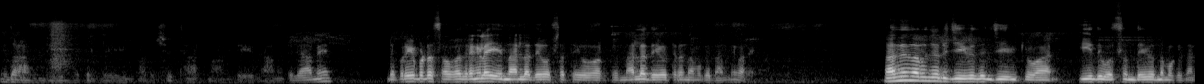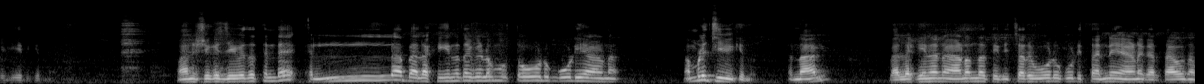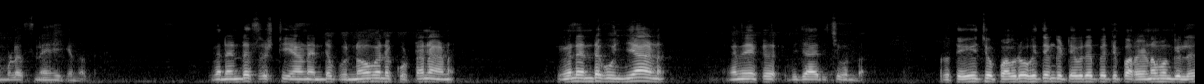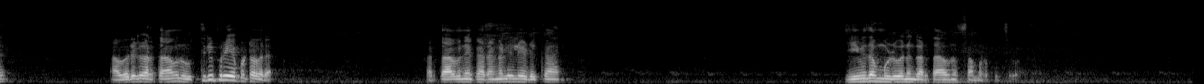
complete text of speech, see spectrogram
പിതാവിന്റെയും പുത്രന്റെയും പരിശുദ്ധാത്മാവിന്റെയും നാമത്തിലാമേ എന്റെ പ്രിയപ്പെട്ട സഹോദരങ്ങളെ ഈ നല്ല ദിവസത്തെ ഓർത്ത് നല്ല ദൈവത്തിന് നമുക്ക് നന്ദി പറയാം. നന്ദി നിറഞ്ഞൊരു ജീവിതം ജീവിക്കുവാൻ ഈ ദിവസം ദൈവം നമുക്ക് നൽകിയിരിക്കുന്നു. മാനുഷിക ജീവിതത്തിന്റെ എല്ലാ ബലഹീനതകളും കൂടിയാണ് നമ്മൾ ജീവിക്കുന്നത്. എന്നാൽ ബലഹീനനാണെന്ന തിരിച്ചറിവോടുകൂടി തന്നെയാണ് കർത്താവ് നമ്മളെ സ്നേഹിക്കുന്നത്. ഇവൻ എന്റെ സൃഷ്ടിയാണ് എന്റെ പുന്നോമന കുട്ടനാണ്. ഇവൻ എന്റെ കുഞ്ഞാണ്. അങ്ങനെയൊക്കെ വിചാരിച്ചുകൊണ്ട്. പ്രത്യേകിച്ച് പൗരോഹിത്യം കിട്ടിയവരെ പറ്റി പറയണമെങ്കിൽ അവർ കർത്താവിന് ഒത്തിരി പ്രിയപ്പെട്ടവരാണ് കർത്താവിനെ കരങ്ങളിൽ എടുക്കാൻ ജീവിതം മുഴുവനും കർത്താവിന് സമർപ്പിച്ചു.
